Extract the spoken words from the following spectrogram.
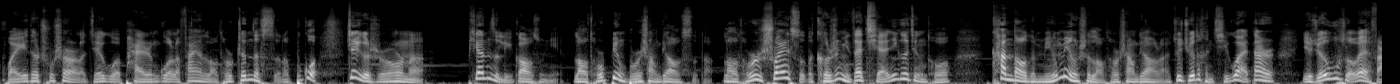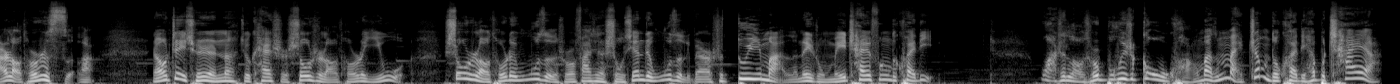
怀疑他出事了。结果派人过来，发现老头真的死了。不过这个时候呢，片子里告诉你，老头并不是上吊死的，老头是摔死的。可是你在前一个镜头看到的明明是老头上吊了，就觉得很奇怪，但是也觉得无所谓，反正老头是死了。然后这群人呢就开始收拾老头的遗物，收拾老头儿这屋子的时候，发现首先这屋子里边是堆满了那种没拆封的快递。哇，这老头不会是购物狂吧？怎么买这么多快递还不拆呀、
